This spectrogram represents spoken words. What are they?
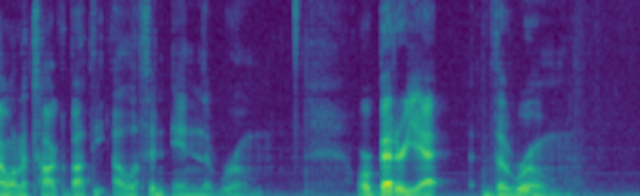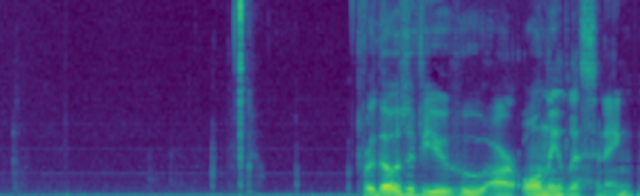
I want to talk about the elephant in the room, or better yet, the room. For those of you who are only listening,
